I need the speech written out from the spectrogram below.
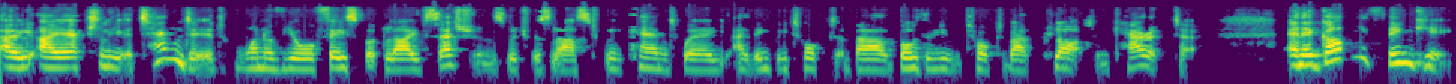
I, I, actually attended one of your Facebook Live sessions, which was last weekend, where I think we talked about, both of you talked about plot and character. And it got me thinking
